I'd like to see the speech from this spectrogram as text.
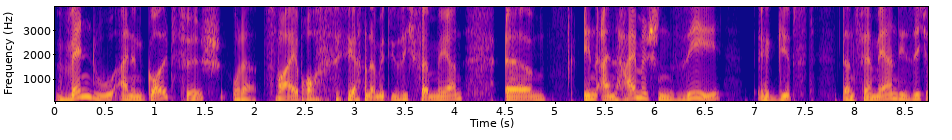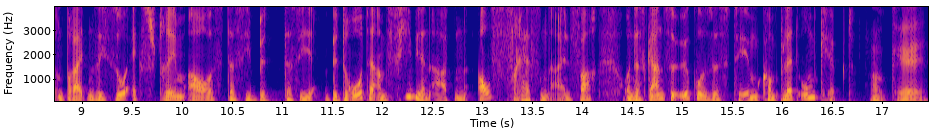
wenn du einen Goldfisch oder zwei brauchst du ja, damit die sich vermehren, ähm, in einen heimischen See äh, gibst, dann vermehren die sich und breiten sich so extrem aus, dass sie, dass sie bedrohte Amphibienarten auffressen einfach und das ganze Ökosystem komplett umkippt. Okay.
